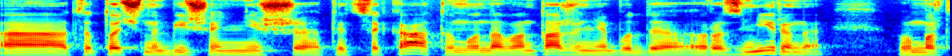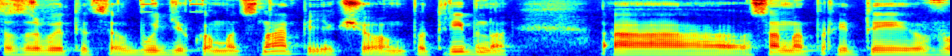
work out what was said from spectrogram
Е, Це точно більше ніж ТЦК, тому навантаження буде розмірене. Ви можете зробити це в будь-якому ЦНАПі, якщо вам потрібно е, саме прийти в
